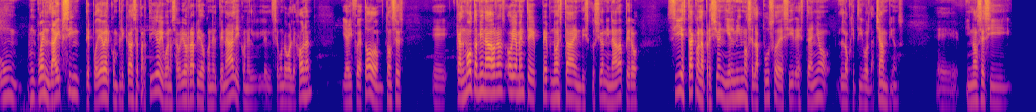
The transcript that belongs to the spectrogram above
un, buen Leipzig te podía haber complicado ese partido y bueno, se abrió rápido con el penal y con el, segundo gol de Holland y ahí fue a todo. Entonces, eh, calmó también ahora, obviamente Pep no está en discusión ni nada, pero sí está con la presión y él mismo se la puso de decir este año el objetivo es la Champions. Eh, y no sé si,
